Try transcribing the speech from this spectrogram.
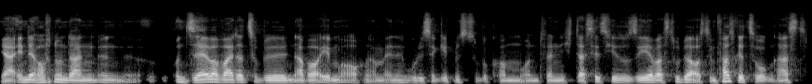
Ja, in der Hoffnung dann in, uns selber weiterzubilden, aber eben auch am Ende ein gutes Ergebnis zu bekommen. Und wenn ich das jetzt hier so sehe, was du da aus dem Fass gezogen hast,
